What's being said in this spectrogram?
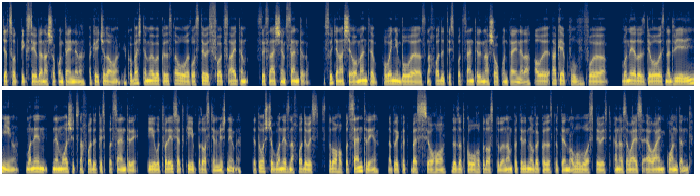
500 пікселів до нашого контейнера. Окей, чудово. Як ви бачите, ми використовували властивість Flex Item зі значенням Center. По суті, наші елементи повинні були знаходитись по центрі нашого контейнера, але так як в вони розділились на дві лінії, вони не можуть знаходитись по центрі, і утворився такий простір між ними. Для того, щоб вони знаходились строго по центрі, наприклад, без цього додаткового простору, нам потрібно використати нову властивість, яка називається Align Content.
